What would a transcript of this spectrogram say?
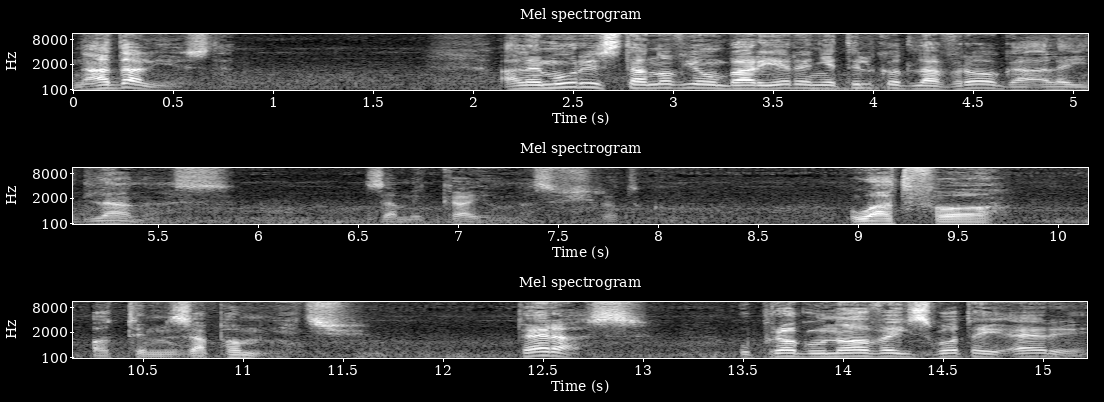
Nadal jestem. Ale mury stanowią barierę nie tylko dla wroga, ale i dla nas. Zamykają nas w środku. Łatwo o tym zapomnieć. Teraz, u progu nowej złotej ery,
